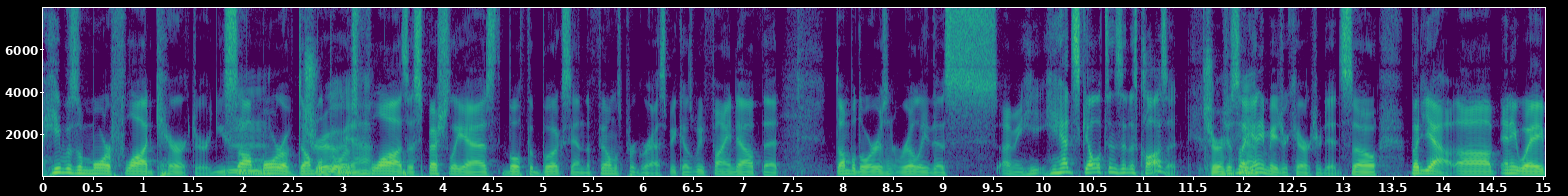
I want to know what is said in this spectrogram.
he was a more flawed character. You saw more of Mm, true, Dumbledore's yeah. flaws, especially as both the books and the films progress, because we find out that Dumbledore isn't really this. I mean, he, he had skeletons in his closet, Sure, just like yeah. any major character did. So, but yeah. Uh, anyway,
